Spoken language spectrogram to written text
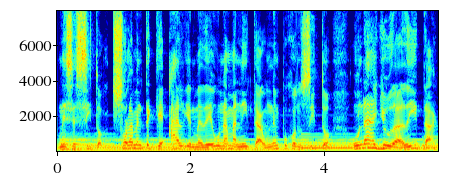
necesito solamente que alguien me dé una manita, un empujoncito, una ayudadita?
